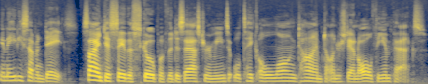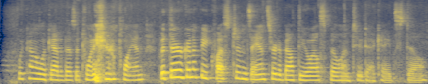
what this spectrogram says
in 87 days. Scientists say the scope of the disaster means it will take a long time to understand all of the impacts. We kind of look at it as a 20 year plan, but there are going to be questions answered about the oil spill in two decades still.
